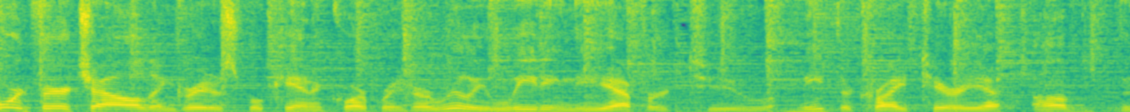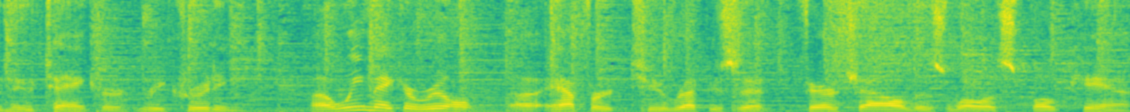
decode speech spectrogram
Forward Fairchild and Greater Spokane Incorporated are really leading the effort to meet the criteria of the new tanker recruiting. Uh, we make a real uh, effort to represent Fairchild as well as Spokane.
